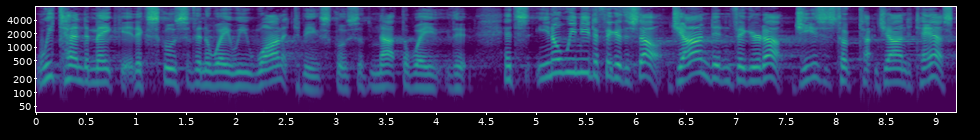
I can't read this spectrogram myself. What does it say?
We tend to make it exclusive in the way we want it to be exclusive, not the way that it's, you know, we need to figure this out. John didn't figure it out. Jesus took t- John to task,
